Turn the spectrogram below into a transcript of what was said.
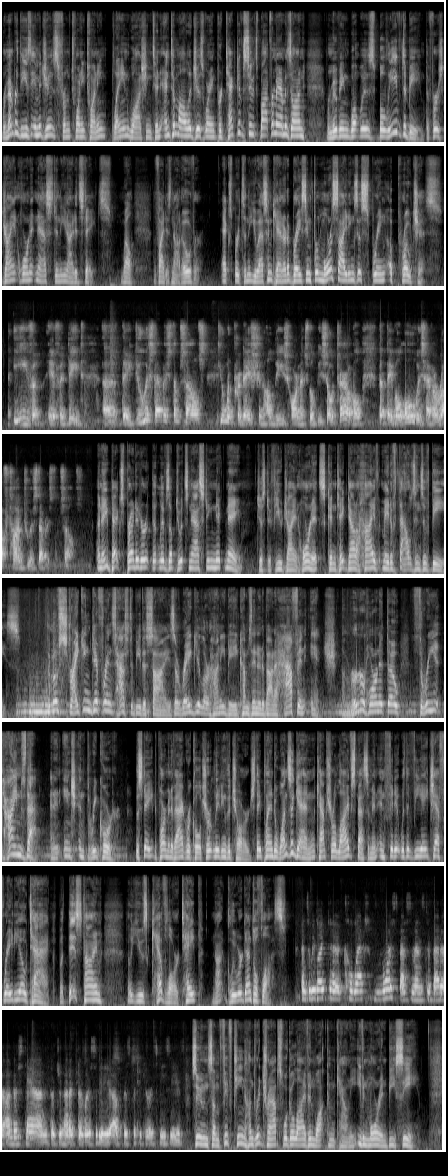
Remember these images from 2020? Blaine, Washington, entomologists wearing protective suits bought from Amazon, removing what was believed to be the first giant hornet nest in the United States. Well, the fight is not over. Experts in the US and Canada bracing for more sightings as spring approaches. Even if indeed uh, they do establish themselves, human predation on these hornets will be so terrible that they will always have a rough time to establish themselves an apex predator that lives up to its nasty nickname. Just a few giant hornets can take down a hive made of thousands of bees. The most striking difference has to be the size. A regular honeybee comes in at about a half an inch. A murder hornet, though, three times that, at an inch and three quarter. The State Department of Agriculture leading the charge. They plan to once again capture a live specimen and fit it with a VHF radio tag. But this time, they'll use Kevlar tape not glue or dental floss. And so we'd like to collect more specimens to better understand the genetic diversity of this particular species. Soon, some 1,500 traps will go live in Whatcom County, even more in BC.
